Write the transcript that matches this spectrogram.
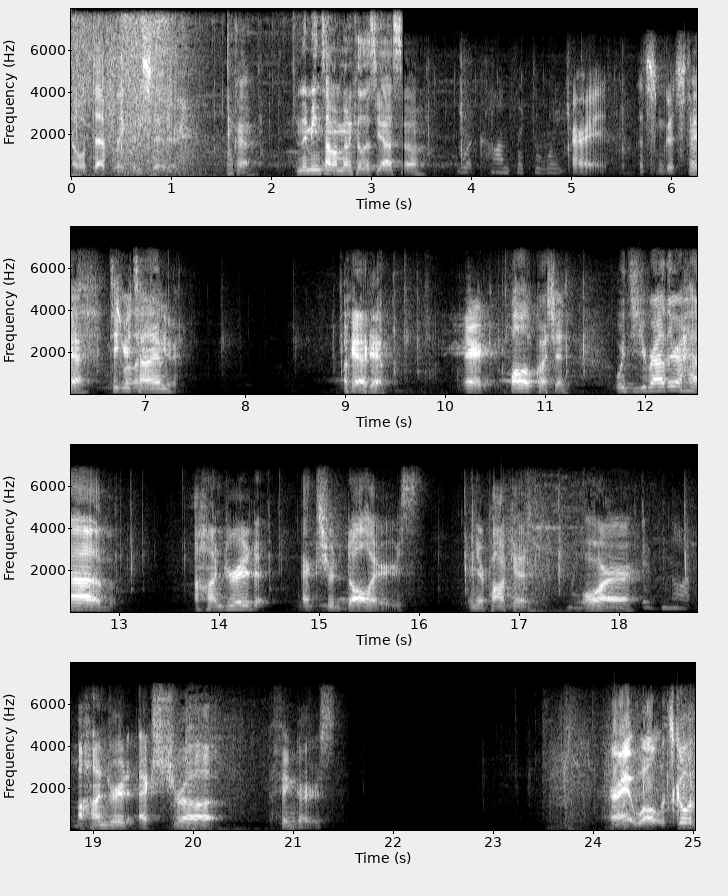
I will definitely consider. Okay. In the meantime, I'm gonna kill this Yasuo. What conflict awaits? All right. That's some good stuff. Yeah, take That's your what like time. Okay, okay. Eric, follow-up question. Would you rather have a hundred extra dollars in your pocket or a hundred extra fingers? All right. Well, let's go with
